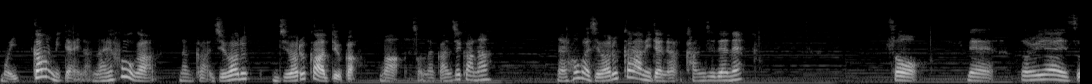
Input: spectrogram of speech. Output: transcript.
もういっかみたいな、ない方がなんかじわる、じわるかっていうか、まあそんな感じかな。ない方がじわるか、みたいな感じでね。そう。で、とりあえず、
